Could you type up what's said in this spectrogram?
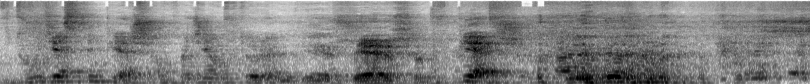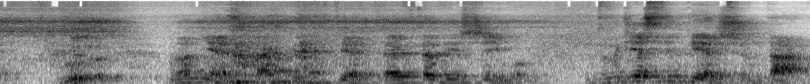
w 21. Powiedziałem w którym? Pierwszy. Pierwszym. Pierwszym. Tak? No nie, tak, nie, tak, wtedy jeszcze nie było. W 21, tak.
